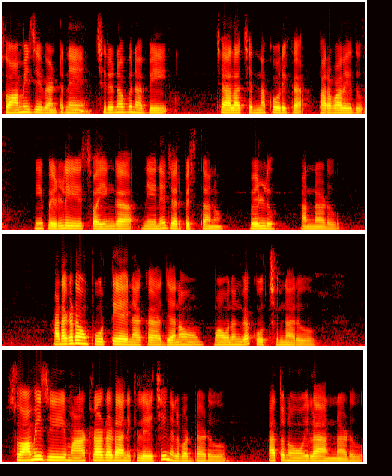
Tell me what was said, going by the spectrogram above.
స్వామీజీ వెంటనే చిరునవ్వు నవ్వి చాలా చిన్న కోరిక పర్వాలేదు. నీ పెళ్ళి స్వయంగా నేనే జరిపిస్తాను. వెళ్ళు అన్నాడు. అడగడం పూర్తి అయినాక జనం మౌనంగా కూర్చున్నారు. స్వామీజీ మాట్లాడడానికి లేచి నిలబడ్డాడు. అతను ఇలా అన్నాడు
